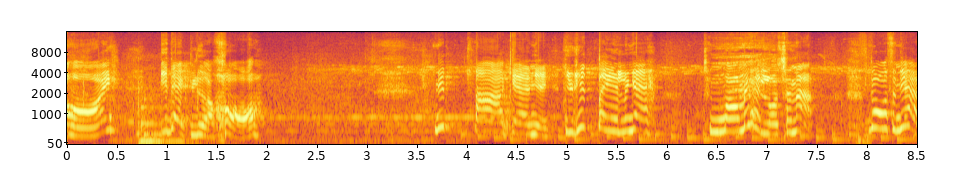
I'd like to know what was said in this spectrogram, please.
น้อยอีเด็กเหลือขอ นี่ตาแกเนี่ยอยู่ที่ตีนหรือไง ถึงมองไม่เห็นรถฉันอะดูสิเนี่ย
